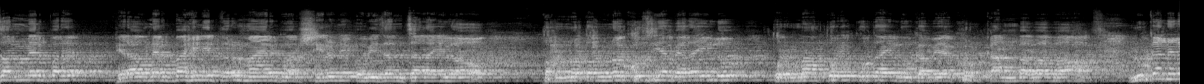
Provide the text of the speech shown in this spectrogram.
জন্মের পরে ফেরাউনের বাহিনী, তোর মায়ের ঘর শিরোনি অভিযান চালাইল, তন্ন তন্ন খুঁজিয়া বেড়াইল, তোর মা তোরে কোথায় লুকাবে এখন কানবা বাবা লুকানের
